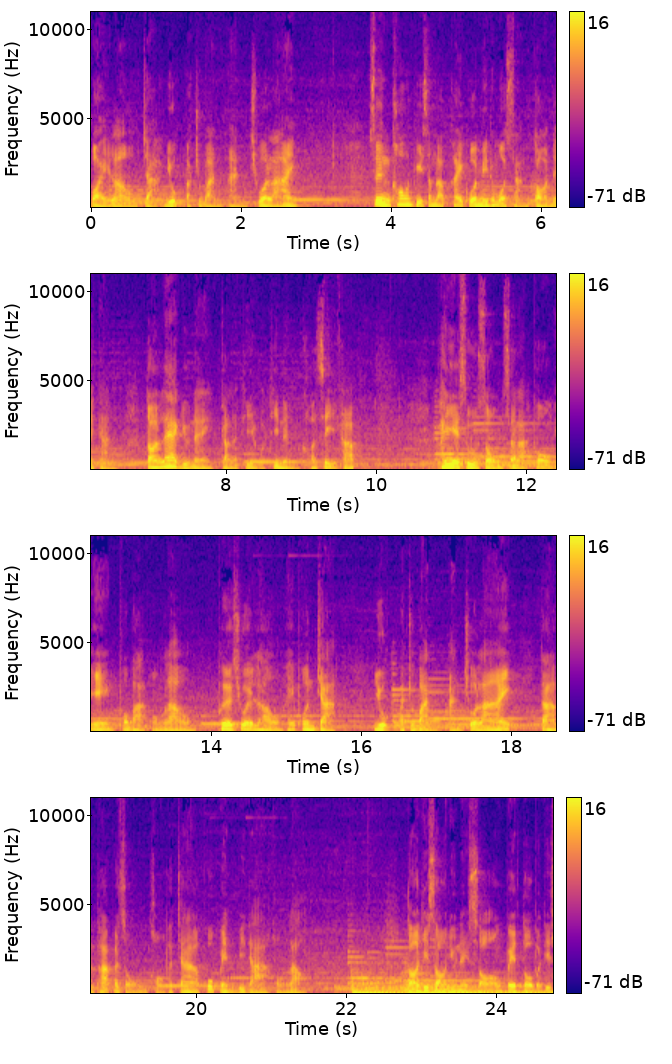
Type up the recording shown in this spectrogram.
ปล่อยเราจากยุคปัจจุบันอันชั่วร้าย ซึ่งข้อพระพีร์สำหรับใครควรมีทั้งหมด 3 ตอนด้วยกัน ตอนแรกอยู่ในกาลาเทียบทที่ 1 ข้อ 4 ครับ พระเยซูทรงสละพระองค์เองเพราะบาปของเรา เพื่อช่วยเราให้พ้นจากยุคปัจจุบันอันชั่วร้าย ตามพระประสงค์ของพระเจ้าผู้เป็นบิดาของเรา ตอนที่ 2 อยู่ใน 2 เปโตรบทที่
